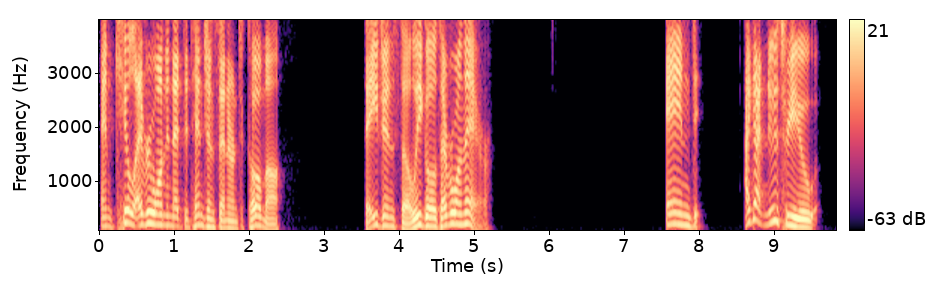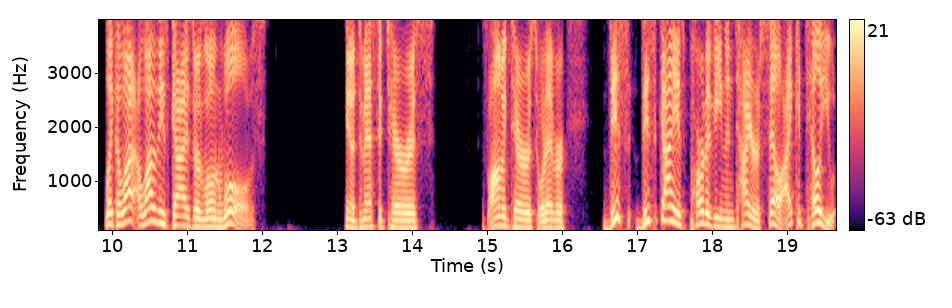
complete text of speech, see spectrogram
and kill everyone in that detention center in Tacoma the agents, the illegals, everyone there. And I got news for you. Like a lot, a lot of these guys are lone wolves. You know, domestic terrorists, Islamic terrorists, whatever. This this guy is part of an entire cell. I could tell you,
